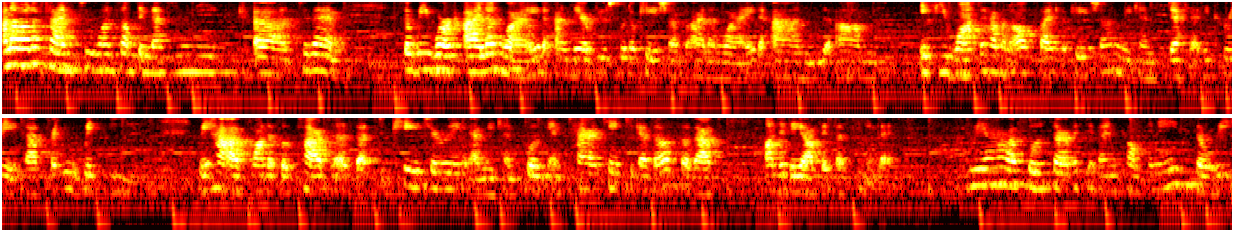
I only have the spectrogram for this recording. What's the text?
and a lot of clients do want something that's unique uh, to them. So we work island-wide and there are beautiful locations island-wide and um, if you want to have an off-site location, we can definitely create that for you with ease. We have wonderful partners that do catering and we can pull the entire team together so that on the day off it's a seamless. We are a full service event company, so we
